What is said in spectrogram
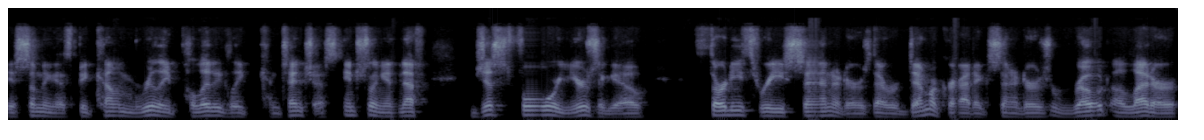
is something that's become really politically contentious. Interestingly enough, just four years ago, 33 senators that were Democratic senators wrote a letter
